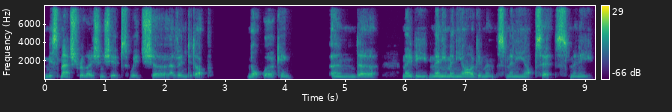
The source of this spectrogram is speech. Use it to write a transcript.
mismatched relationships which uh, have ended up not working, and uh, maybe many, many arguments, many upsets, many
